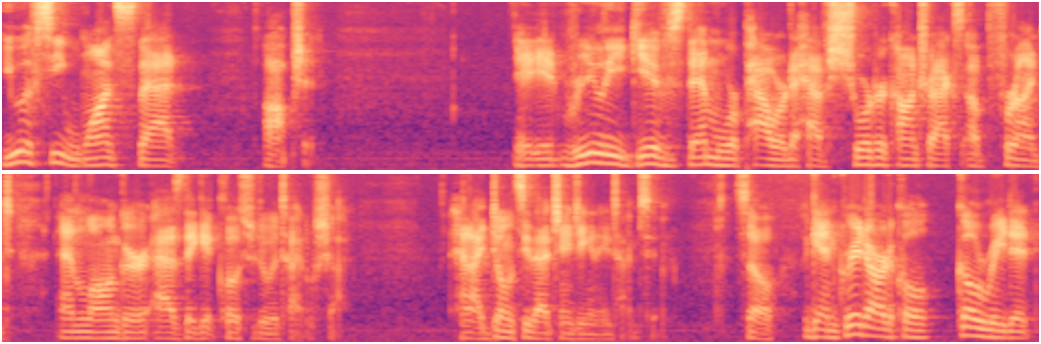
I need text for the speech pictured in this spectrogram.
UFC wants that option It, it really gives them more power to have shorter contracts up front and longer as they get closer to a title shot. And I don't see that changing anytime soon. So again, great article. Go read it.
